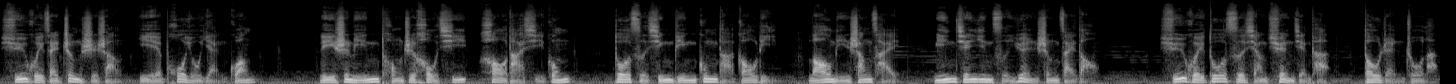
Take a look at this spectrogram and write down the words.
徐惠在政事上也颇有眼光。李世民统治后期好大喜功，多次兴兵攻打高丽，劳民伤财，民间因此怨声载道。徐惠多次想劝谏他，都忍住了。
